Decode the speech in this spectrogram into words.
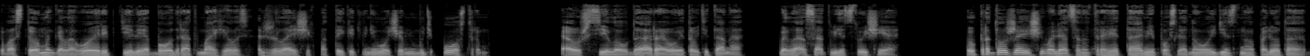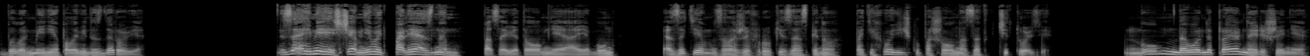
Хвостом и головой рептилия бодро отмахивалась от желающих потыкать в него чем-нибудь острым. А уж сила удара у этого титана была соответствующая. У продолжающей валяться на траве Тами после одного единственного полета было менее половины здоровья. «Займись чем-нибудь полезным», — посоветовал мне Аябун, а затем, заложив руки за спину, потихонечку пошел назад к Читозе. Ну, довольно правильное решение.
